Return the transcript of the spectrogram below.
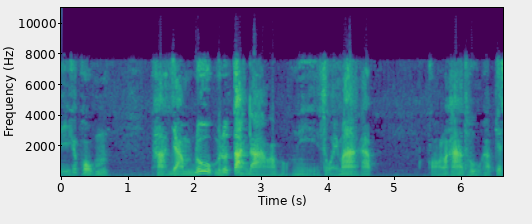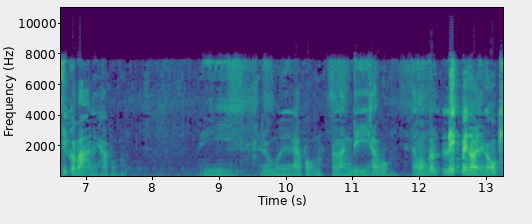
นี่ครับผมถาดยำรูปมนุษย์ต่างดาวครับ ผมนี่สวยมากครับ ของราคาถูกครับเจ็ดสิบกว่าบาทเลยครับ ผมนี่ดูมือครับ ผมกำลังดีครับ ผม แต่ว่ามันก็เล็กไปหน่อยก็โอเค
